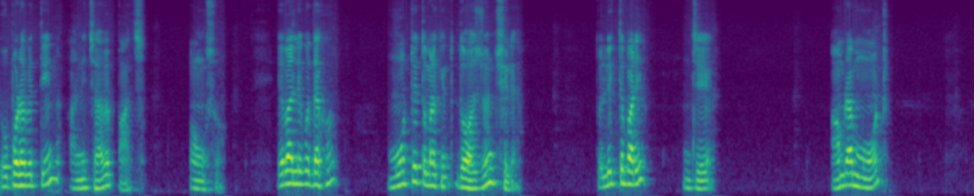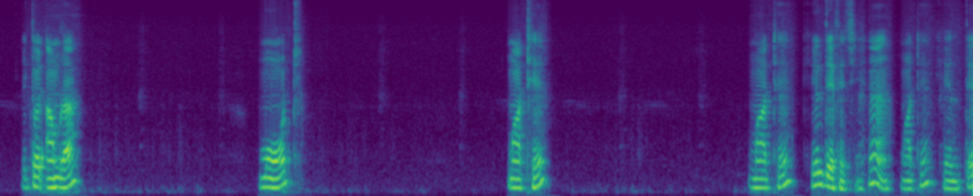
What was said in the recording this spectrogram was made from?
তো উপরে হবে তিন আর নিচে হবে পাঁচ অংশ। এবার লিখব দেখো, মোটে তোমরা কিন্তু দশজন ছিলে। তো লিখতে পারি যে আমরা মোট, লিখতে পারি আমরা মোট মাঠে মাঠে খেলতে এসেছি হ্যাঁ মাঠে খেলতে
